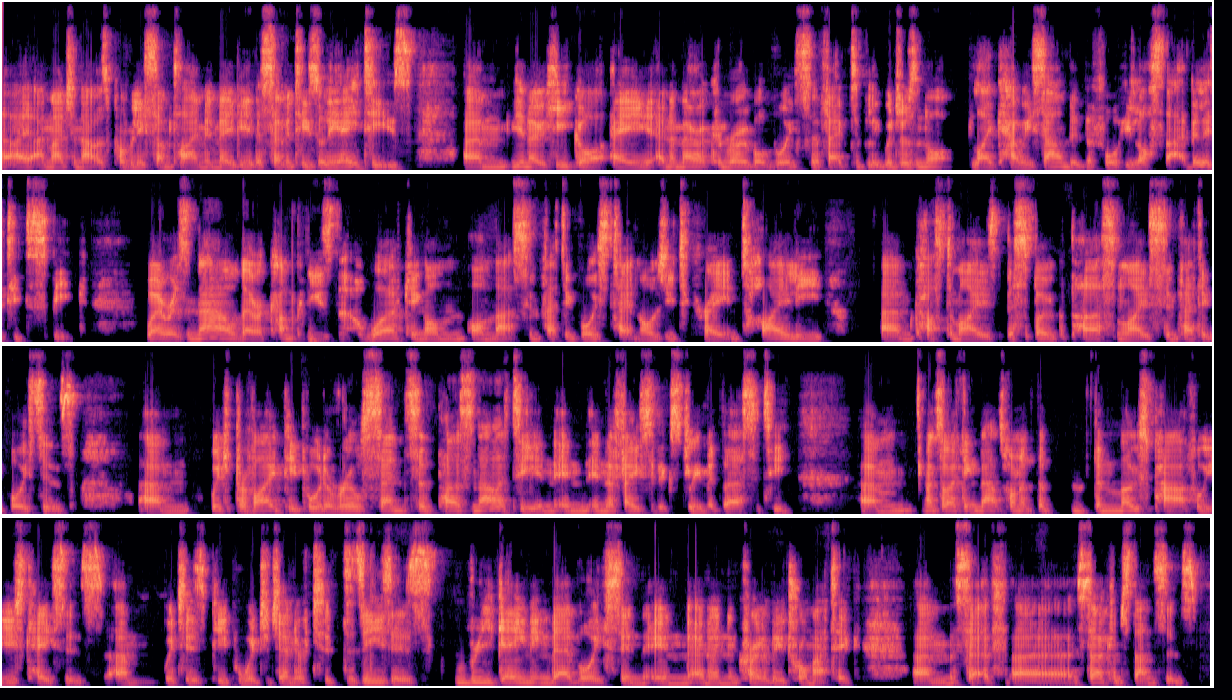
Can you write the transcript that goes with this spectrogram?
I imagine that was probably sometime in maybe the 70s or the 80s. Um, you know, he got a an American robot voice effectively, which was not like how he sounded before he lost that ability to speak. Whereas now there are companies that are working on on that synthetic voice technology to create entirely um, customized, bespoke, personalized synthetic voices, um, which provide people with a real sense of personality in, in, in the face of extreme adversity. Um, and so I think that's one of the, the most powerful use cases, um, which is people with degenerative diseases regaining their voice in, in, in an incredibly traumatic um, set of uh, circumstances.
